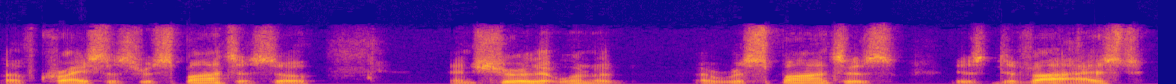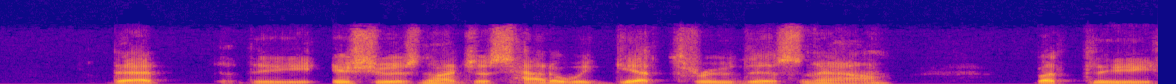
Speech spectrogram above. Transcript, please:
of crisis responses. So ensure that when a, a response is, is devised, that the issue is not just how do we get through this now, but the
